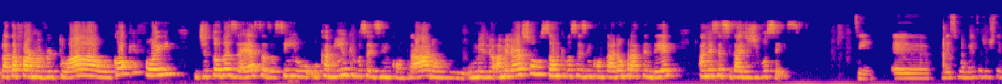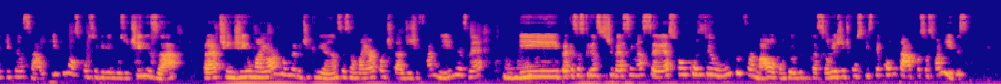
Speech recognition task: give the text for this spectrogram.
plataforma virtual. Qual que foi de todas essas, assim, o, o caminho que vocês encontraram, o melhor, a melhor solução que vocês encontraram para atender a necessidade de vocês? Sim. É, nesse momento a gente teve que pensar o que, que nós conseguiríamos utilizar para atingir o maior número de crianças, a maior quantidade de famílias, né? Uhum. E para que essas crianças tivessem acesso ao conteúdo formal, ao conteúdo de educação, e a gente conseguisse ter contato com essas famílias.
